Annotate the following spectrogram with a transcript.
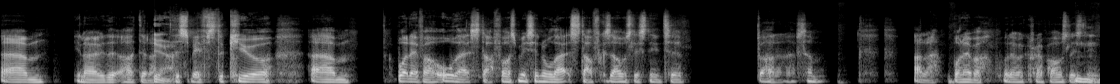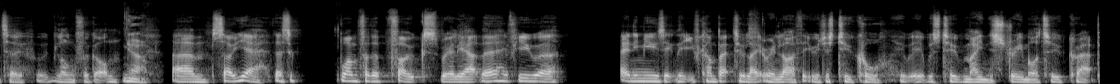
um, you know, the, I don't know, Yeah. the Smiths, The Cure, um, whatever, all that stuff. I was missing all that stuff because I was listening to, I don't know, some, I don't know, whatever, whatever crap I was listening to, long forgotten. Yeah, Um, so yeah, that's a, one for the folks really out there. If you uh, any music that you've come back to later in life that you were just too cool, it, it was too mainstream or too crap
